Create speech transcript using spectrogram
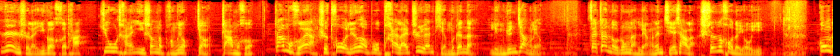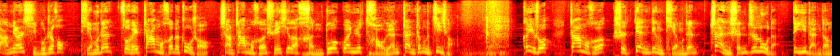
认识了一个和他纠缠一生的朋友，叫扎木合。扎木合呀，是托沃林厄部派来支援铁木真的领军将领。在战斗中呢，两人结下了深厚的友谊。攻打密尔起部之后，铁木真作为扎木合的助手，向扎木合学习了很多关于草原战争的技巧。可以说，扎木合是奠定铁木真战神之路的第一盏灯。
